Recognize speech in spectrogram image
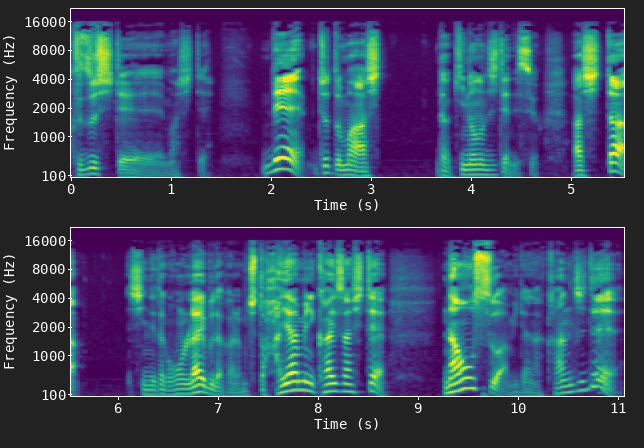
崩してまして。で、ちょっとまあ明日、だから昨日の時点ですよ。明日、新ネタ5本ライブだから、ちょっと早めに解散して、直すわ、みたいな感じで、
